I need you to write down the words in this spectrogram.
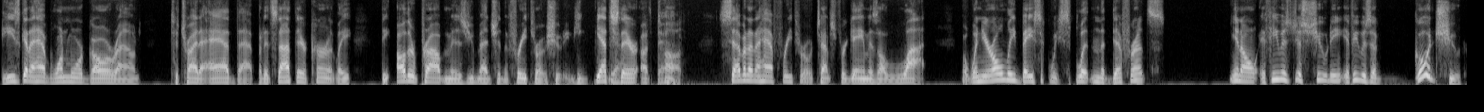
he's going to have one more go around to try to add that, but it's not there currently. The other problem is you mentioned the free throw shooting. He gets Yeah, there a bad. ton. Seven and a half free throw attempts per game is a lot. But when you're only basically splitting the difference, you know, if he was just shooting, if he was a good shooter,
